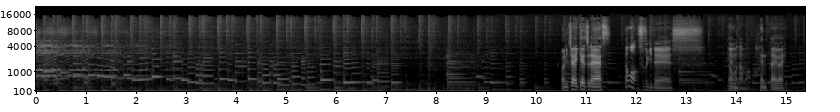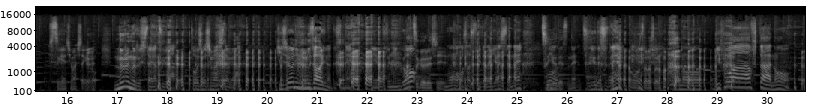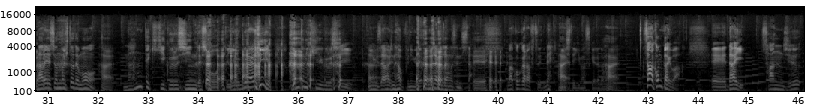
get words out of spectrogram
こんにちは池内です。どうも鈴木です。どうもどうも。変態が出現しましたけど。ぬるぬるしたやつが登場しましたが 非常に耳障りなですね、えーオープニングをもうさせていただきましたね。梅雨ですね。梅雨ですね。もうそろそろ。あのビフォーアフターのナレーションの人でもはい。なんて聞き苦しいんでしょうっていうぐらい本当に聞き苦しい耳障りなオープニングで申し訳ございませんでした。えまあここから普通にねはい。話していきますけれども、ーはい。さあ今回は、えー第36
